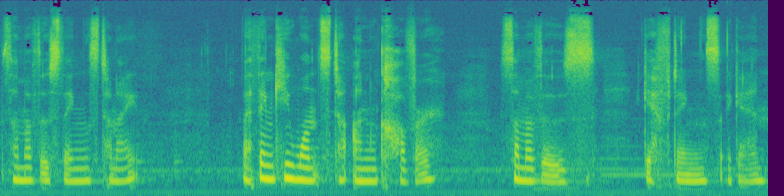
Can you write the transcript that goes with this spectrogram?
some of those things tonight. I think He wants to uncover some of those giftings again.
